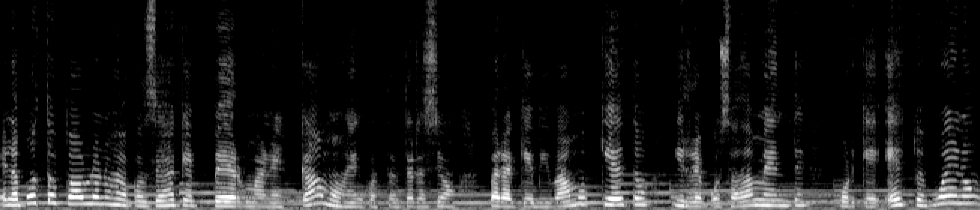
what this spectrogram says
el apóstol Pablo nos aconseja que permanezcamos en constante oración para que vivamos quietos y reposadamente, porque esto es bueno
